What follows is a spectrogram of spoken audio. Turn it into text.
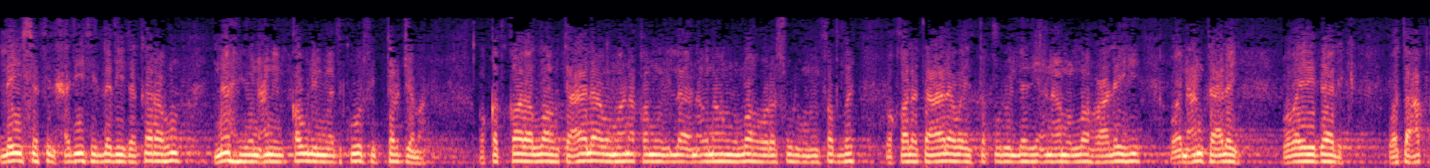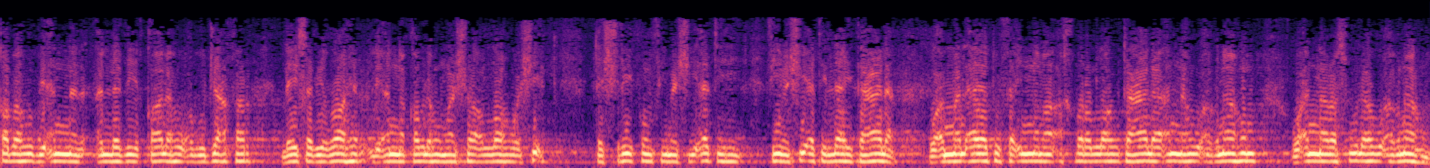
ليس في الحديث الذي ذكره نهي عن القول المذكور في الترجمة. وقد قال الله تعالى وما نقموا إلا أن أغناهم الله ورسوله من فضله وقال تعالى وإذ تقول الذي أنعم الله عليه وأنعمت عليه وغير ذلك. وتعقبه بأن الذي قاله أبو جعفر ليس بظاهر لأن قوله ما شاء الله وشئت تشريف في مشيئته في مشيئة الله تعالى. وأما الآية فإنما أخبر الله تعالى أنه أغناهم وأن رسوله أغناهم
